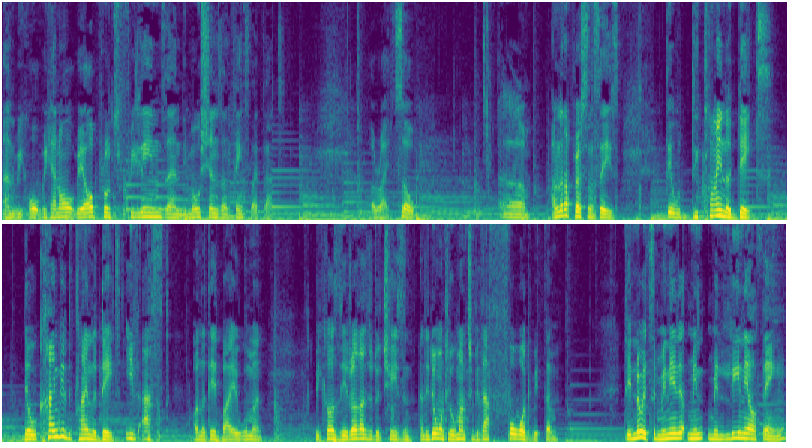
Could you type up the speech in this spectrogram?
and we all we can all we're all prone to feelings and emotions and things like that. All right, so um, another person says they will decline a date. They will kindly decline a date if asked on a date by a woman because they'd rather do the chasing and they don't want a woman to be that forward with them. They know it's a millennial, millennial thing,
